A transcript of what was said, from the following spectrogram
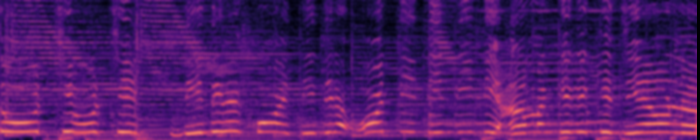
তো উঠছি উঠছি। দিদিরা কই? দিদিরা, ও দিদি দিদি, আমাকে রেখে যেও না।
